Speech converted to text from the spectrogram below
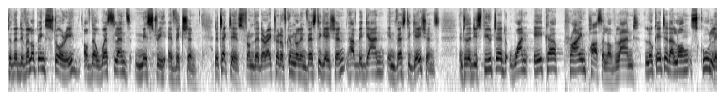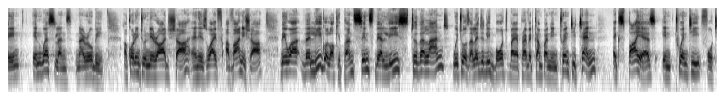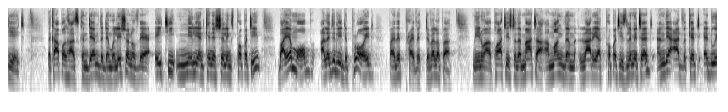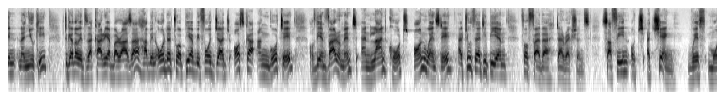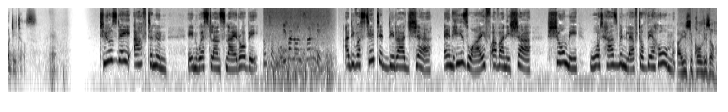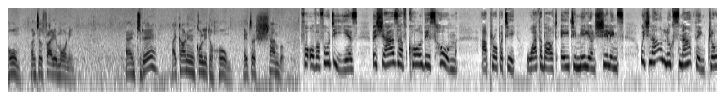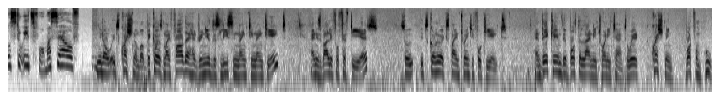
To the developing story of the Westlands mystery eviction. Detectives from the Directorate of Criminal Investigation have begun investigations into the disputed one acre prime parcel of land located along School Lane in Westlands, Nairobi. According to Niraj Shah and his wife Avani Shah, they were the legal occupants since their lease to the land, which was allegedly bought by a private company in 2010, expires in 2048. The couple has condemned the demolition of their 80 million Kenya shillings property by a mob allegedly deployed by the private developer. Meanwhile, parties to the matter, among them Lariak Properties Limited and their advocate Edwin Nanyuki, together with Zacharia Baraza, have been ordered to appear before Judge Oscar Angote of the Environment and Land Court on Wednesday at 2.30 p.m. for further directions. Safin Acheng with more details. Tuesday afternoon in Westlands, Nairobi. Even on Sunday. A devastated Niraj Shah and his wife Avani Shah show me what has been left of their home. I used to call this a home until Friday morning. And today, I can't even call it a home. It's a shamble. For over 40 years, the Shahs have called this home a property worth about 80 million shillings, which now looks nothing close to its former self you know, it's questionable because my father had renewed this lease in 1998 and is valid for 50 years. So it's going to expire in 2048. And they claim they bought the land in 2010. So we're questioning bought from who?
